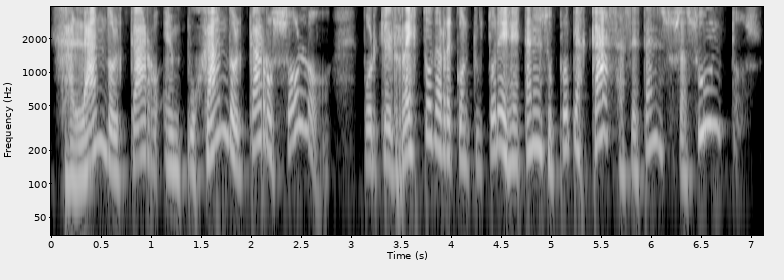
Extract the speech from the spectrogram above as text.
jalando el carro, empujando el carro solo, porque el resto de reconstructores están en sus propias casas, están en sus asuntos.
